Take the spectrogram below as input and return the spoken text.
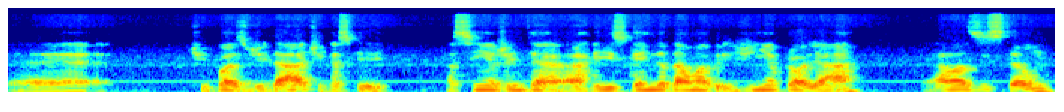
é, tipo, as didáticas que, assim, a gente arrisca ainda dar uma abridinha para olhar, elas estão,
